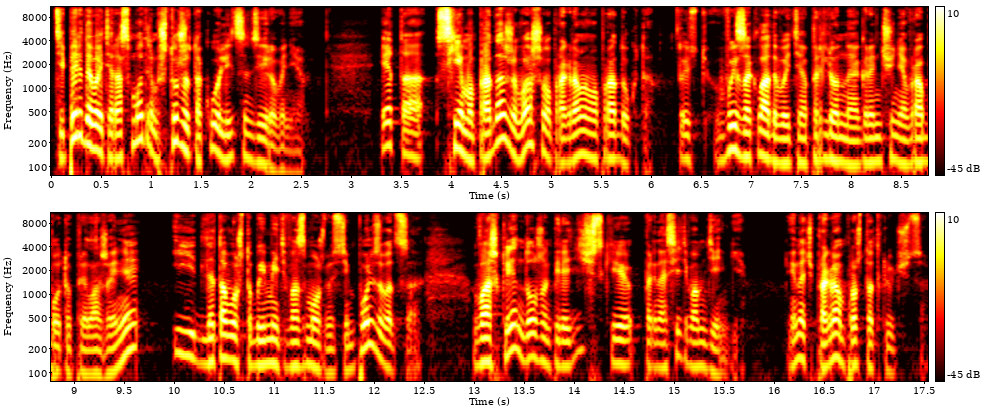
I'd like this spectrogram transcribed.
Теперь давайте рассмотрим, что же такое лицензирование. Это схема продажи вашего программного продукта. То есть вы закладываете определенные ограничения в работу приложения, и для того, чтобы иметь возможность им пользоваться, ваш клиент должен периодически приносить вам деньги. Иначе программа просто отключится.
